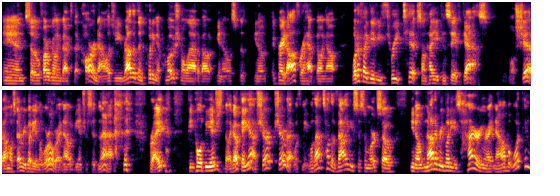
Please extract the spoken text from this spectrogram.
and so if I were going back to that car analogy, rather than putting a promotional ad about, you know, you know, a great offer I have going out, what if I gave you three tips on how you can save gas? well, shit, almost everybody in the world right now would be interested in that, right? People would be interested, like, okay, yeah, share share that with me. Well, that's how the value system works. So, you know, not everybody's hiring right now, but what can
